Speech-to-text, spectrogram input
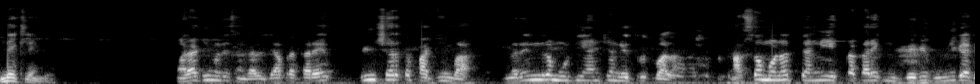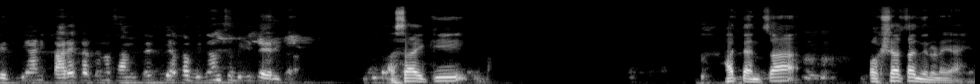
देख लेंगे। मराठीमध्ये सांगाल ज्या प्रकारे बिनशर्त पाठिंबा नरेंद्र मोदी यांच्या नेतृत्वाला असं म्हणत त्यांनी एक प्रकारे एक वेगळी भूमिका घेतली आणि कार्यकर्त्यांना सांगतायत की आता विधानसभेची तयारी करा. असा आहे की हा त्यांचा पक्षाचा निर्णय आहे.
